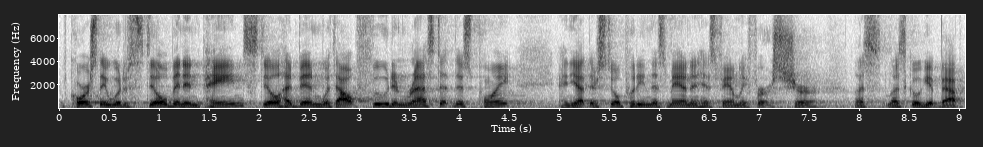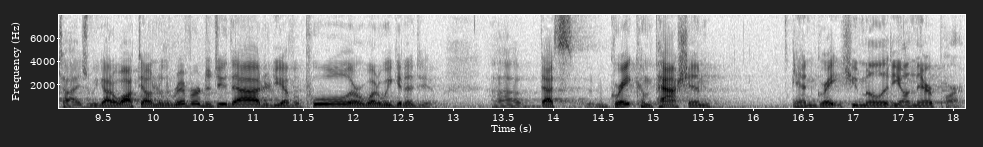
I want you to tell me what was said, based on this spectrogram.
Of course, they would have still been in pain, still had been without food and rest at this point, and yet they're still putting this man and his family first. Sure, let's, let's go get baptized. We got to walk down to the river to do that, or do you have a pool, or what are we going to do? Uh, that's great compassion and great humility on their part.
